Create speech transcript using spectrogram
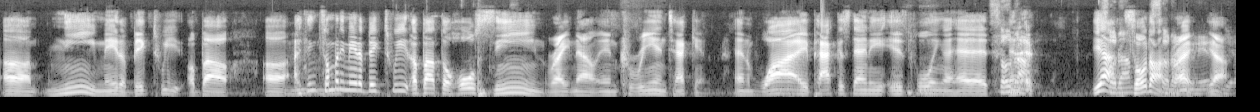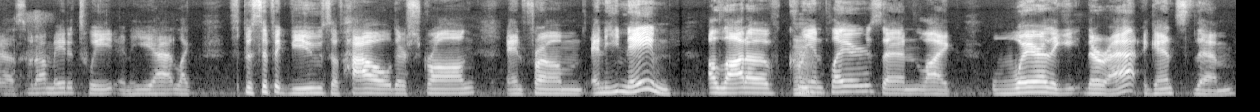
um, Knee made a big tweet about. Uh, I think somebody made a big tweet about the whole scene right now in Korean Tekken and why Pakistani is pulling ahead. and Sodam. it- yeah, Sodam, right? Made, yeah. yeah. Sodam made a tweet, and he had like specific views of how they're strong, and from and he named a lot of Hmm. Korean players and like where they they're at against them.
